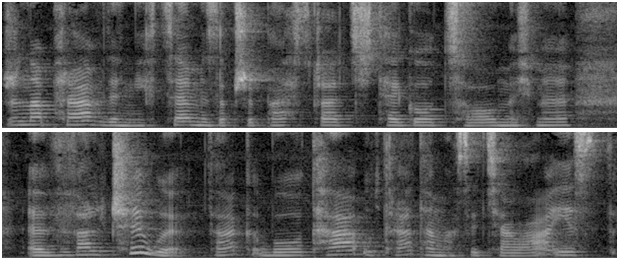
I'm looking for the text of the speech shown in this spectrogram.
że naprawdę nie chcemy zaprzepaszczać tego, co myśmy e, wywalczyły, tak? Bo ta utrata masy ciała jest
